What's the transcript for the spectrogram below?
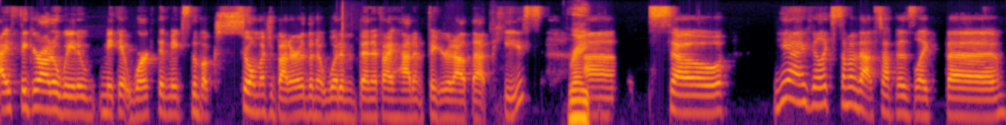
I figure out a way to make it work that makes the book so much better than it would have been if I hadn't figured out that piece. Right. Um, so, yeah, I feel like some of that stuff is like the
